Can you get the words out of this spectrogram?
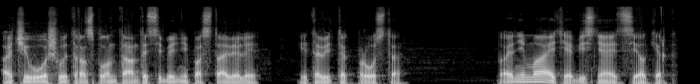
«А чего ж вы трансплантанты себе не поставили? Это ведь так просто». «Понимаете», — объясняет Селкерк.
